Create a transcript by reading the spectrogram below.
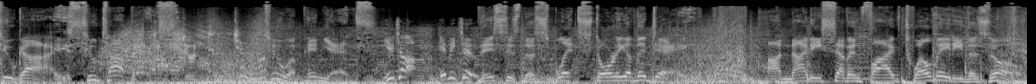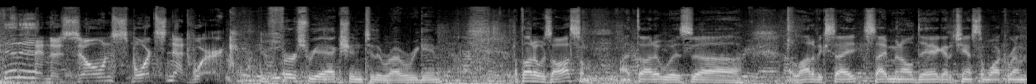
Two guys, two topics, two, two, two. two opinions. Utah, give me two. This is the split story of the day on 97.5 1280 The Zone and the Zone Sports Network. Your first reaction to the rivalry game? I thought it was awesome. I thought it was uh, a lot of excite- excitement all day. I got a chance to walk around the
